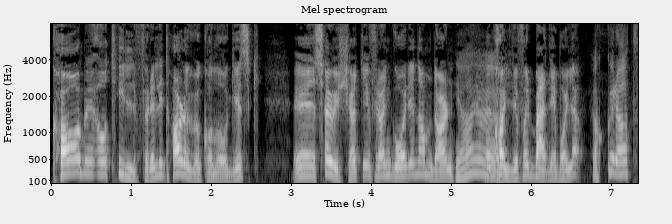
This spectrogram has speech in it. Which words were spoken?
Hva med å tilføre litt halvøkologisk eh, sauekjøtt fra en gård i Namdalen? Ja, ja, ja. Og kaller det for baddyboller? Akkurat.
